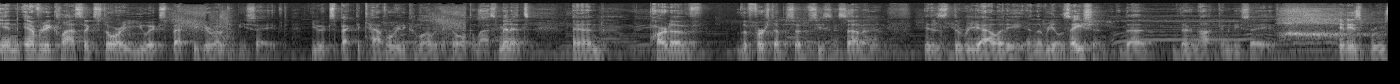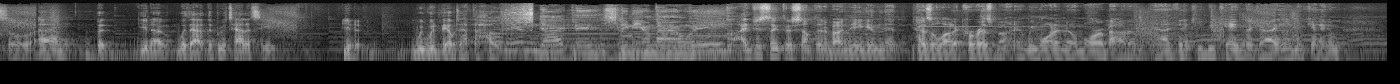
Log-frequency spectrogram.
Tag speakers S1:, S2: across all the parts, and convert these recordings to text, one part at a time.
S1: In every classic story, you expect the hero to be saved. You expect the cavalry to come over the hill at the last minute. And part of the first episode of season seven is the reality and the realization that they're not going to be saved.
S2: It is brutal, um, but you know, without the brutality, you know, we wouldn't be able to have the hope.
S3: I just think there's something about Negan that has a lot of charisma, and we want to know more about him. And I think he became the guy he became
